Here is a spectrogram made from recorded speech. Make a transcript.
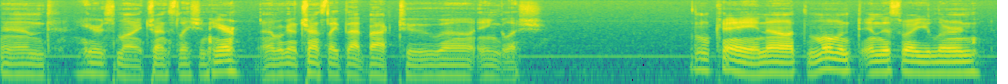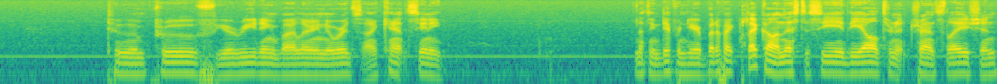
And here's my translation here. And we're going to translate that back to uh, English. Okay, now at the moment, in this way you learn to improve your reading by learning new words. I can't see any nothing different here, but if I click on this to see the alternate translation,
